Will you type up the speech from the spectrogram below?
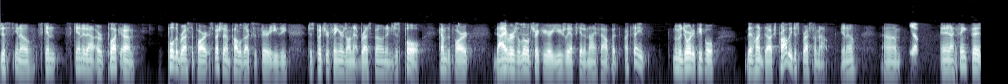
just you know skin skin it out or pluck um pull the breast apart especially on puddle ducks it's very easy just put your fingers on that breastbone and just pull comes apart divers a little trickier you usually have to get a knife out but i'd say the majority of people that hunt ducks probably just breast them out you know um Yep. and i think that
